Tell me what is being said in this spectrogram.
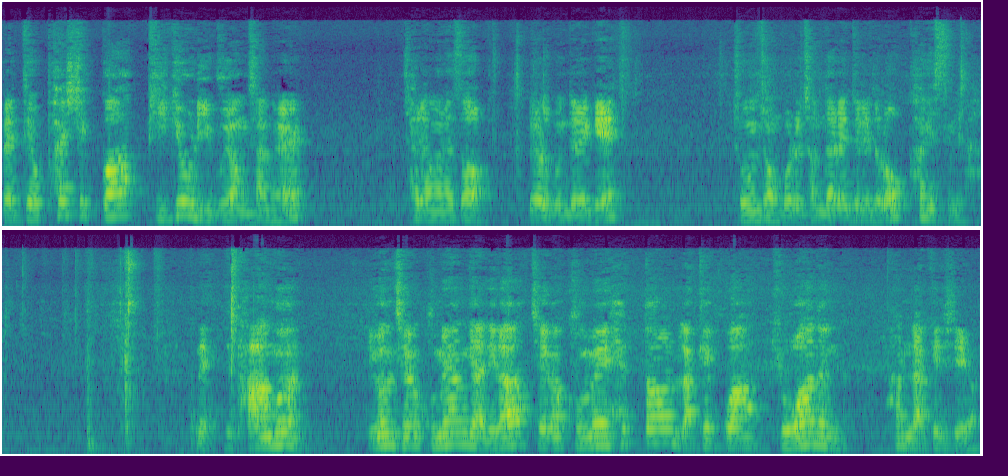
메테오 80과 비교 리뷰 영상을 촬영을 해서 여러분들에게 좋은 정보를 전달해 드리도록 하겠습니다. 네, 다음은 이건 제가 구매한 게 아니라 제가 구매했던 라켓과 교환은 한 라켓이에요.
